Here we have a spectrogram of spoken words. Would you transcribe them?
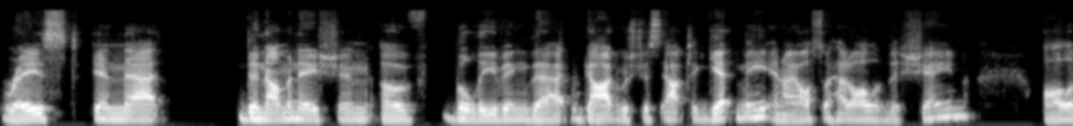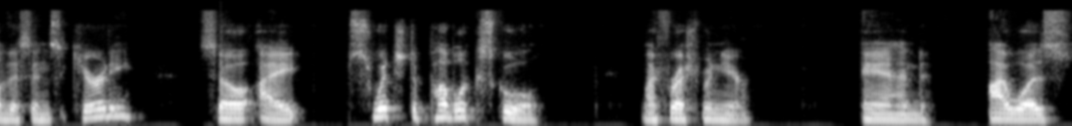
raised in that denomination of believing that God was just out to get me. And I also had all of this shame, all of this insecurity. So I switched to public school my freshman year. And I was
